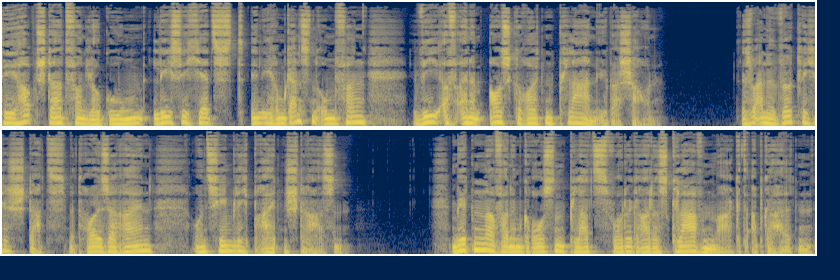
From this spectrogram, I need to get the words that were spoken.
Die Hauptstadt von Logum ließ sich jetzt in ihrem ganzen Umfang wie auf einem ausgerollten Plan überschauen. Es war eine wirkliche Stadt mit Häusereien und ziemlich breiten Straßen. Mitten auf einem großen Platz wurde gerade Sklavenmarkt abgehalten,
